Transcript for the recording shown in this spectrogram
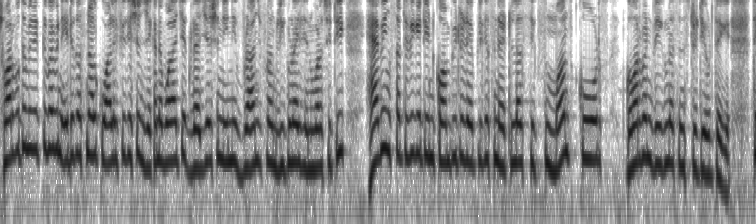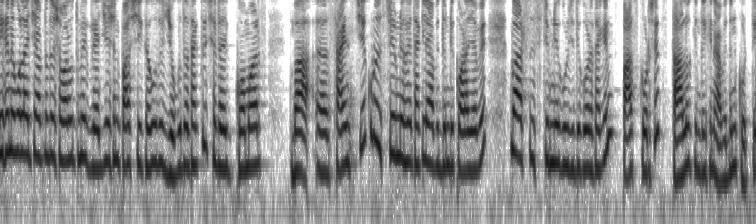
সবার প্রথমে দেখতে পাবেন এডুকেশনাল কোয়ালিফিকেশন যেখানে বলা আছে graduation in E branch from recognise university having certificate in computer application at least six month course government recognise institute থেকে। তো এখানে বলা আছে আপনাদের সবার প্রথমে গ্র্যাজুয়েশন পাস শিক্ষাগত যোগ্যতা থাকতে, সেটা কমার্স বা সায়েন্স যে কোনো স্ট্রিম নিয়ে হয়ে থাকলে আবেদনটি করা যাবে বা আর্টস স্ট্রিম নিয়ে যদি করে থাকেন পাস কোর্সে তাহলেও কিন্তু এখানে আবেদন করতে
